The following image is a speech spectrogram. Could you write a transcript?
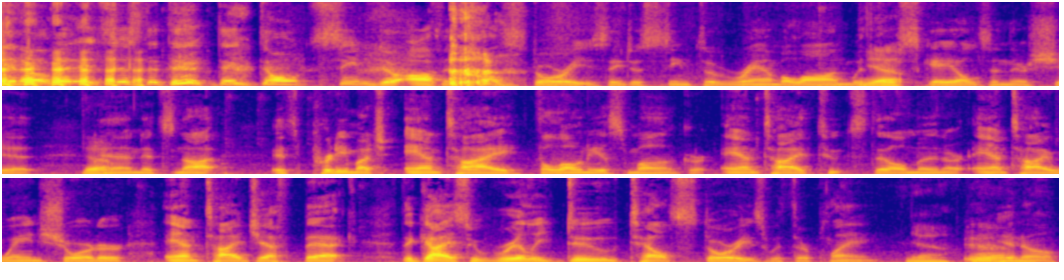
uh, you know, but it's just that they, they don't seem to often tell stories. They just seem to ramble on with Yeah. their scales and their shit. Yeah. And it's not, it's pretty much anti Thelonious Monk or anti Toots Thielemans or anti Wayne Shorter, anti Jeff Beck. The guys who really do tell stories with their playing, Yeah. Yeah. you know.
